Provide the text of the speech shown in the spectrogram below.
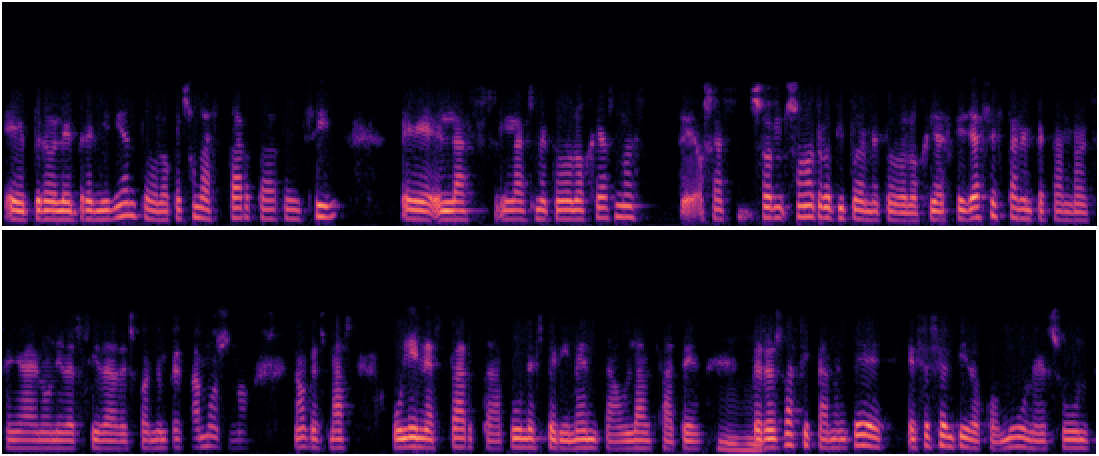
eh, pero el emprendimiento, lo que es una startup en sí, las, las metodologías no, o sea, son, son otro tipo de metodologías que ya se están empezando a enseñar en universidades. Cuando empezamos, no, ¿no? que es más un lean startup, un experimenta, un lánzate. Pero es básicamente ese sentido común, es un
